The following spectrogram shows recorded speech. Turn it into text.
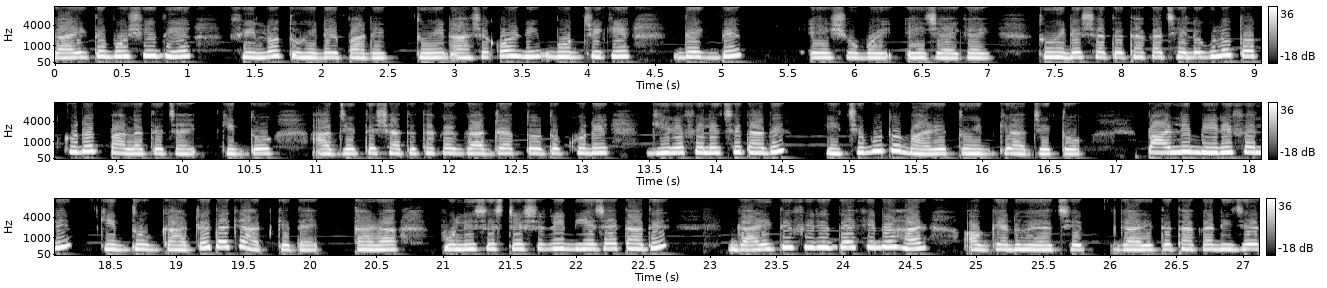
গাড়িতে বসিয়ে দিয়ে ফিরল তুহিনের পানে। তুহিন আশা করেনি মন্ত্রীকে দেখবে। এই সময়, এই জায়গায়। তুহিনের সাথে থাকা ছেলেগুলো তৎক্ষণাৎ পালাতে চায়, কিন্তু আদ্রিতের সাথে থাকা গার্ডরা ততক্ষণে ঘিরে ফেলেছে তাদের। ইচ্ছে মতো মারে তুহিনকে আদ্রিত। পারলে মেরে ফেলে, কিন্তু গার্ডরা তাকে আটকে দেয়। তারা পুলিশ স্টেশনে নিয়ে যায় তাদের। গাড়িতে ফিরে দেখে নাহার অজ্ঞান হয়ে আছে। গাড়িতে থাকা নিজের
